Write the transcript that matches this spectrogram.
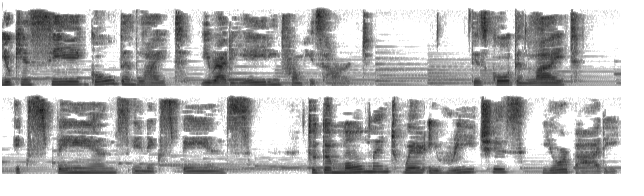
you can see golden light irradiating from his heart. This golden light expands and expands to the moment where it reaches your body.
